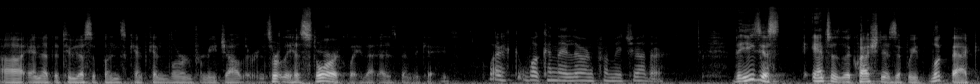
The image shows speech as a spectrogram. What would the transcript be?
uh, and that the two disciplines can, can learn from each other. And certainly historically that, that has been the case. What, what can they learn from each other? The easiest answer to the question is if we look back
